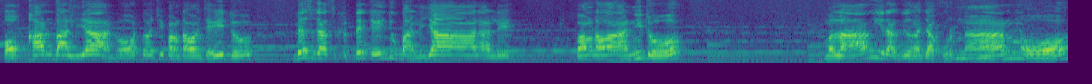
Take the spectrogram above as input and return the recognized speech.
Okan Balian, oh to ci pangtawan cai itu. Dia segala segede cai juga Balian ale. Pangtawan ani tuh. Melangi raga ngajak kurnan, oh.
